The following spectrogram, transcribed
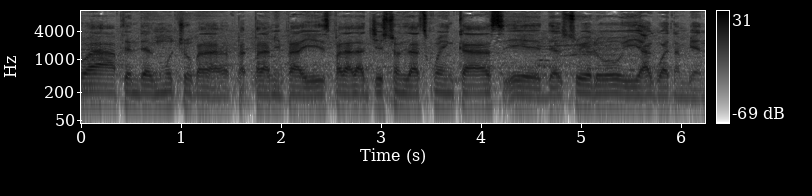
voy a aprender mucho para, para, mi país, para la gestión de las cuencas, eh, del suelo y agua también.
